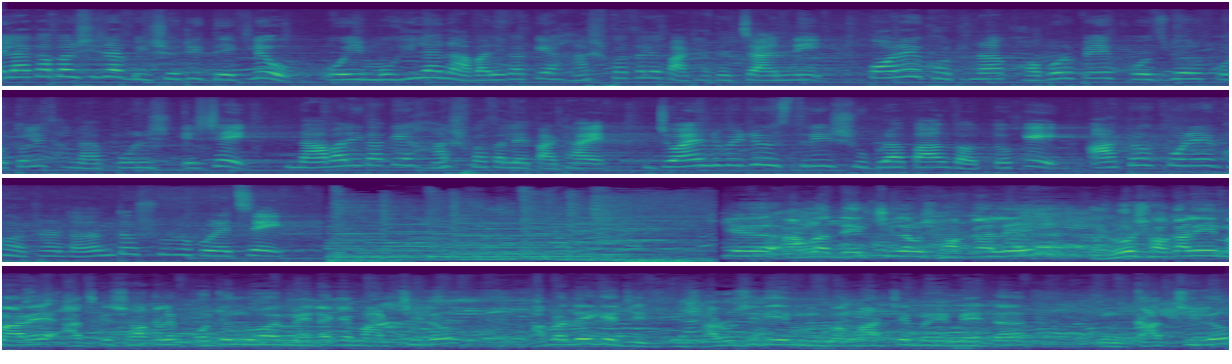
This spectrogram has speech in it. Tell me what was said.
এলাকাবাসীরা বিষয়টি দেখলেও ওই মহিলা নাবালিকাকে হাসপাতালে পাঠাতে চাননি। পরে ঘটনার খবর পেয়ে কোচবিহার কোতলি থানা পুলিশ এসে নাবালিকাকে হাসপাতালে পাঠায়। জয়েন্ট ভিডিও স্ত্রী শুভ্রা পাল দত্তকে আটক করে ঘটনা তদন্ত শুরু করেছে। আমরা দেখছিলাম সকালে রোজ সকালেই মারে আজকে সকালে প্রচণ্ডভাবে মেয়েটাকে মারছিল। আমরা দেখেছি সারসি দিয়ে মারছে মেয়ে- মেয়েটা কাঁদছিল।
